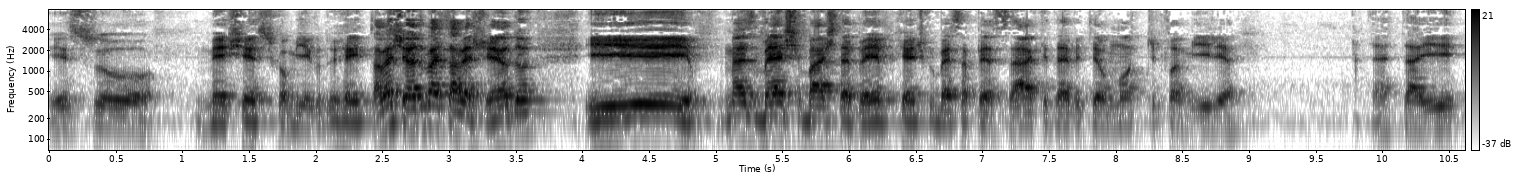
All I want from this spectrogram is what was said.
Isso mexesse comigo do jeito. Tá mexendo, mas tá mexendo. E, mas mexe mais também, porque a gente começa a pensar que deve ter um monte de família né? Tá aí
